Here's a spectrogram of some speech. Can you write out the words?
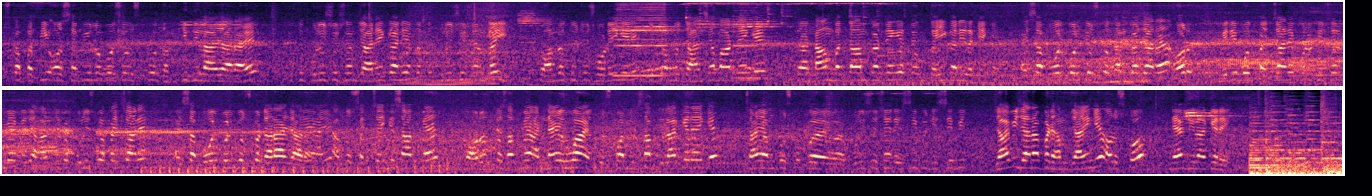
उसका पति और सभी लोगों से उसको धमकी दिलाया जा रहा है। कि तू पुलिस स्टेशन जाने का नहीं अगर तू पुलिस स्टेशन गई तो हम लोग तुझे छोड़ेंगे नहीं, तुझे हम लोग जान से मार देंगे, तेरा नाम बदनाम कर देंगे तो कहीं का नहीं रखेंगे। ऐसा बोल बोल के उसको धमका जा रहा है और मेरी बहुत पहचान है पोलिटिशियन में, मेरे हर जगह पुलिस का पहचान है, ऐसा बोल बोल के उसको डराया जा रहा है। हम लोग सच्चाई के साथ में तो औरत के साथ में अन्याय हुआ है तो उसको हम इंसाफ दिला के रहेंगे, चाहे हमको उसको police station A C P D C P जहाँ भी जाना पड़े, हम जाएँगे और उसको न्याय दिला के रहेंगे।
